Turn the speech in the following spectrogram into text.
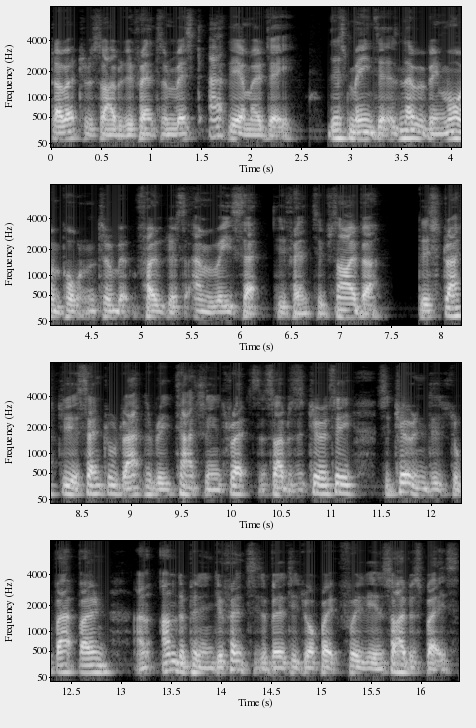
Director of Cyber Defence and Risk at the MOD. This means it has never been more important to focus and reset defensive cyber. This strategy is central to actively tackling threats to cybersecurity, securing the digital backbone, and underpinning defence's ability to operate freely in cyberspace.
